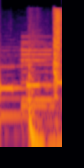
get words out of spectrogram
Música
